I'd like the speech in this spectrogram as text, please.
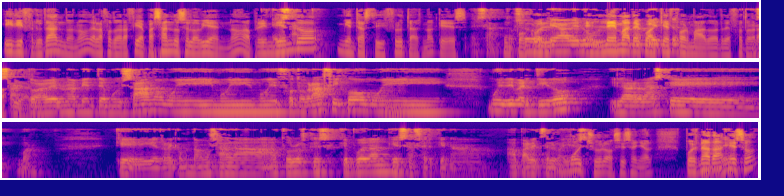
Y disfrutando, ¿no? De la fotografía, pasándoselo bien, ¿no? Aprendiendo Exacto. mientras te disfrutas, ¿no? Que es Exacto. un poco el, un- lema un de cualquier ambiente- formador de fotografía. Exacto, va a haber un ambiente muy sano, muy, muy, muy fotográfico, muy, muy divertido y la verdad es que, bueno, que recomendamos a, la- a todos los que, puedan que se acerquen a, a Parets del Valle. Muy chulo, sí, señor. Pues nada, Vale. eso.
